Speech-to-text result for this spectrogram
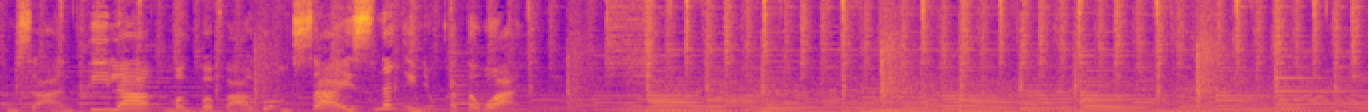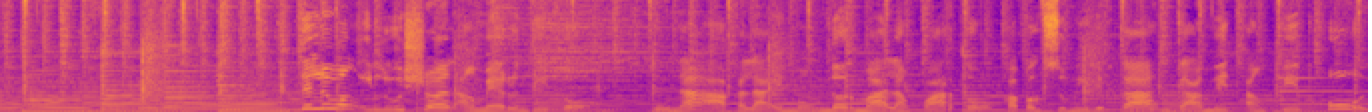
kung saan tila magbabago ang size ng inyong katawan. Illusion ang meron dito. Una, akalain mong normal ang kwarto kapag sumilip ka gamit ang peephole.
